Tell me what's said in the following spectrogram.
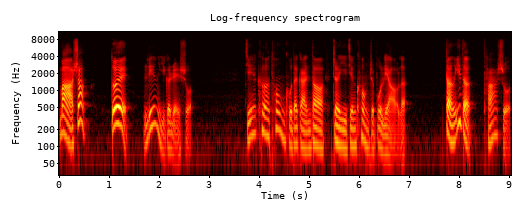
马上。”对，另一个人说。杰克痛苦的感到这已经控制不了了。等一等，他说。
